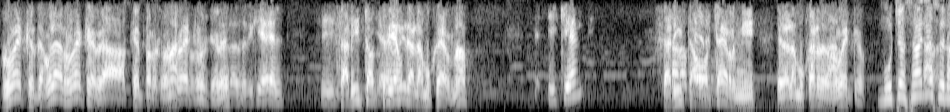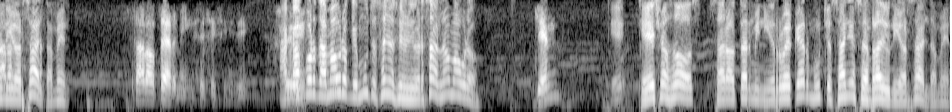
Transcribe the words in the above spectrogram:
Ruecker, ¿te acuerdas de Ruecker? Ah, qué personaje Ruecker, Lo ¿eh? dirigía él. Sí. Sarita había- Otermi era la mujer, ¿no? ¿Y quién? Sarita. Otermi era la mujer de Ruecker. Muchos años en Sara- Universal también. Sara Otermin, sí, sí, sí, sí. Acá Sí. aporta Mauro que muchos años en Universal, ¿no, Mauro? ¿Quién? Que ellos dos, Sara Otermin y Ruecker, muchos años en Radio Universal también.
